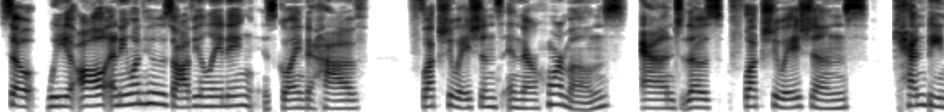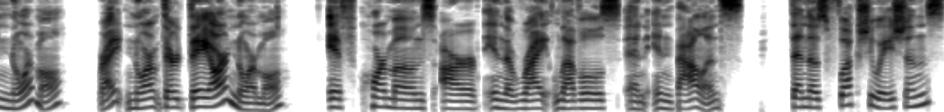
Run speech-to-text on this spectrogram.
So, we all, anyone who is ovulating is going to have fluctuations in their hormones, and those fluctuations can be normal, right? Norm, they're, they are normal. if hormones are in the right levels and in balance, then those fluctuations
